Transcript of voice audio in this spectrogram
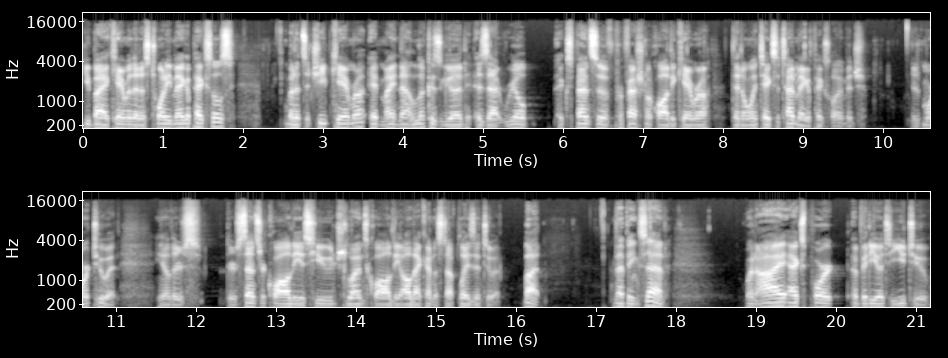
You buy a camera that has 20 megapixels, but it's a cheap camera, it might not look as good as that real expensive professional quality camera that only takes a 10 megapixel image. There's more to it. You know, there's there's sensor quality is huge, lens quality, all that kind of stuff plays into it. But that being said, when I export a video to YouTube,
